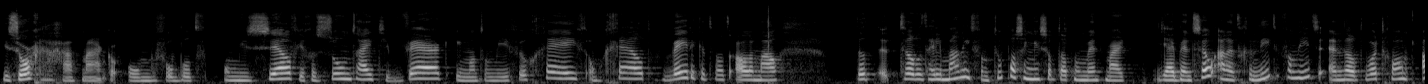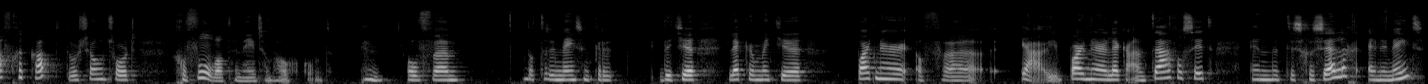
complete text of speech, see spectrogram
je zorgen gaat maken om bijvoorbeeld om jezelf, je gezondheid, je werk, iemand om wie je veel geeft, om geld, of weet ik het wat allemaal. Dat, terwijl dat helemaal niet van toepassing is op dat moment, maar jij bent zo aan het genieten van iets en dat wordt gewoon afgekapt door zo'n soort gevoel wat ineens omhoog komt. Of um, dat er ineens een dat je lekker met je partner of uh, ja, je partner lekker aan tafel zit en het is gezellig en ineens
